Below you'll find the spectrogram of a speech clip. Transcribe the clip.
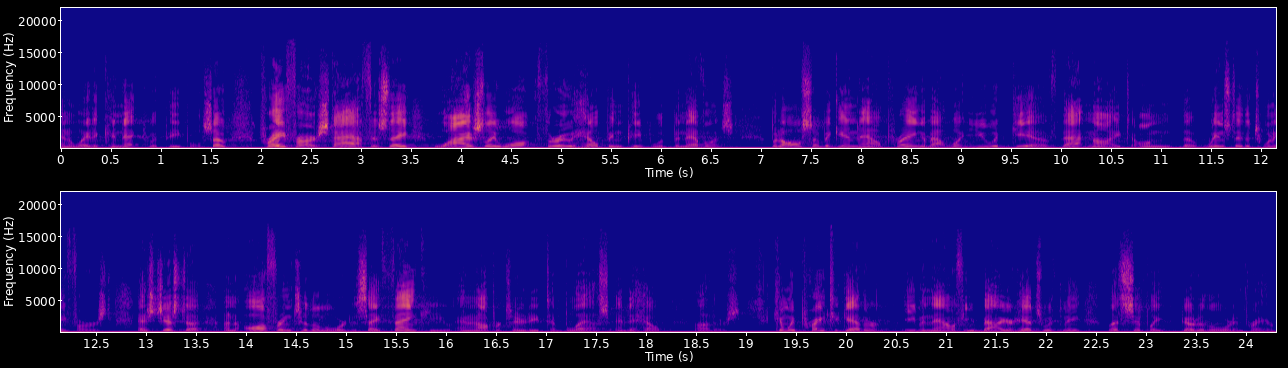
and a way to connect with people. So Pray for our staff as they wisely walk through helping people with benevolence. But also begin now praying about what you would give that night on the Wednesday the 21st as just a, an offering to the Lord to say thank you and an opportunity to bless and to help others. Can we pray together even now? If you bow your heads with me, let's simply go to the Lord in prayer.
